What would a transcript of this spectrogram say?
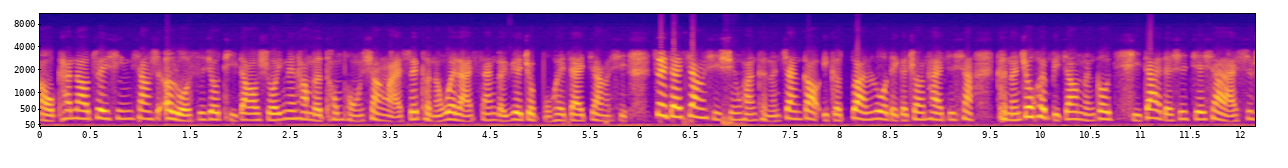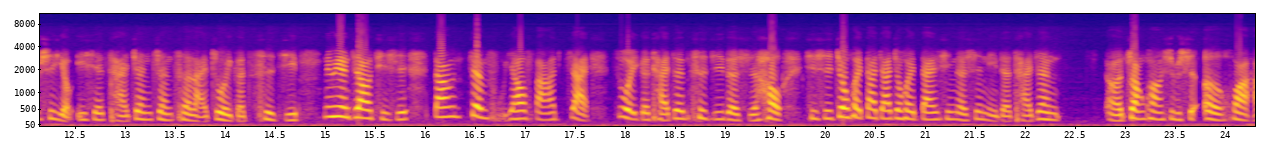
哦，我看到最新像是俄罗斯就提到说，因为他们的通膨上来，所以可能未来三个月就不会再降息。所以在降息循环可能暂告一个段落的一个状态之下，可能就会比较能够期待的是，接下来是不是有一些财政政策来做一个刺激？因为知道，其实当政府要发债做一个财政刺激的时候，其实就会大家就会担心的是你的财政。呃，状况是不是恶化？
